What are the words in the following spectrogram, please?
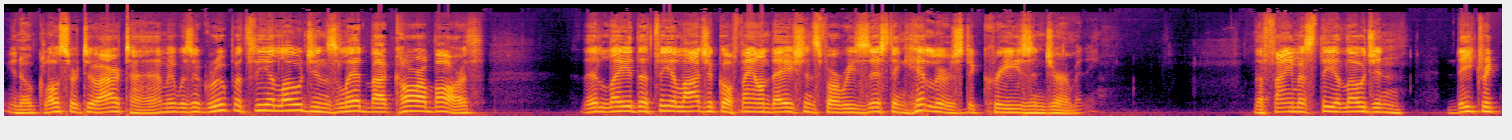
you know, closer to our time, it was a group of theologians led by Karl Barth that laid the theological foundations for resisting Hitler's decrees in Germany the famous theologian Dietrich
